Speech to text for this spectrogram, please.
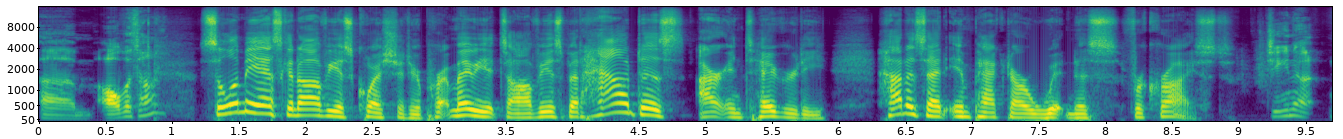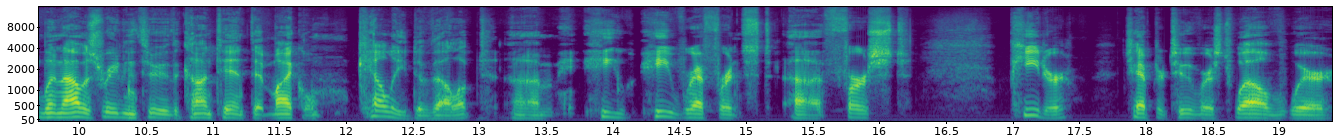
um, all the time. So let me ask an obvious question here. Maybe it's obvious, but how does our integrity, how does that impact our witness for Christ? Gina, when I was reading through the content that Michael Kelly developed, um, he he referenced uh, First Peter chapter two verse twelve, where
